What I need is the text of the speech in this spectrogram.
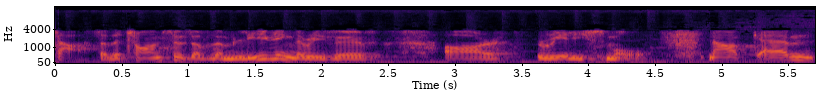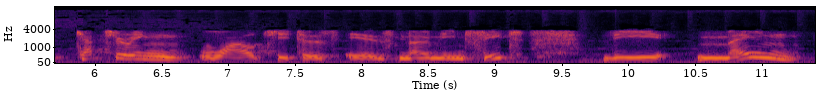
south. So the chances of them leaving the reserve are really small. Now, um, capturing wild cheetahs is no mean feat. The main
